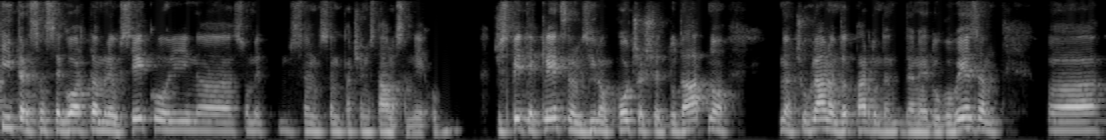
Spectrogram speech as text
hiter sem se gor tam le vsekel in uh, me, sem, sem pač enostavno sem nehal. Že spet je klecnil, oziroma počel še dodatno, ne, če v glavnem, da, pardon, da, da ne dolgovezem. Uh,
